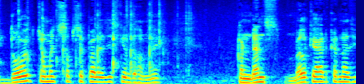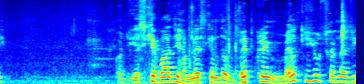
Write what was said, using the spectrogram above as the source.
दो एक चम्मच सबसे पहले जी इसके अंदर हमने कंडेंस मिल्क ऐड करना जी। और इसके बाद जी हमने इसके अंदर विप क्रीम मिल्क यूज़ करना जी।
